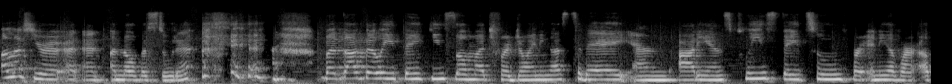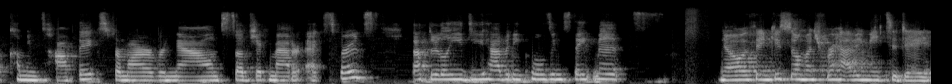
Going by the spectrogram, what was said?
unless you're a, a Nova student. but Dr. Lee, thank you so much for joining us today. And audience, please stay tuned for any of our upcoming topics from our renowned subject matter experts. Dr. Lee, do you have any closing statements? No, thank you so much for having me today.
